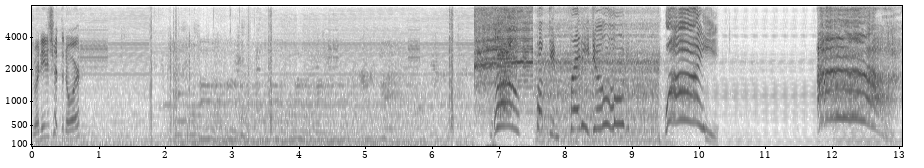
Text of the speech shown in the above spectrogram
Do I need to shut the door? Oh, fucking Freddy, dude! Why? Ah!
